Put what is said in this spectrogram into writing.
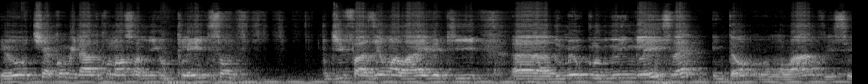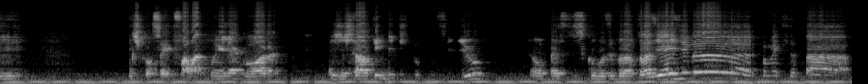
Eu tinha combinado com o nosso amigo Cleidson de fazer uma live aqui uh, do meu clube do inglês, né? Então vamos lá, ver se ele a gente consegue falar com ele agora. A gente estava tentando, a gente não conseguiu, Então peço desculpas pela atraso. E aí, Renan, como é que você tá?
